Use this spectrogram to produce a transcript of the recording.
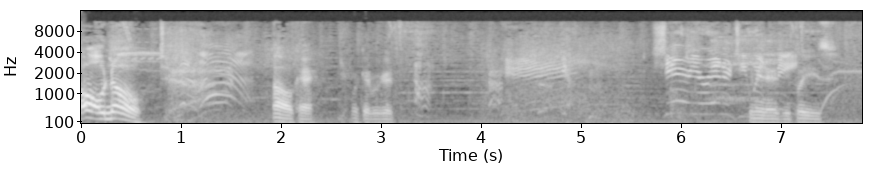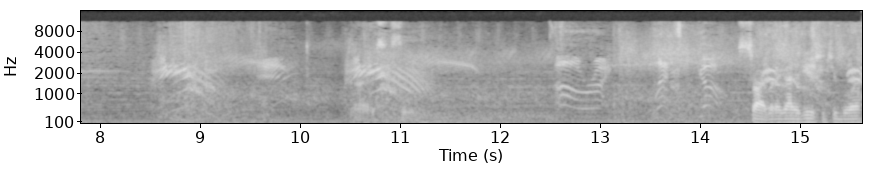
Oh no. Oh okay. We're good. We're good. Give me energy, please. Alright, 16. Let's go. Sorry, but I gotta do shit, you boy.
